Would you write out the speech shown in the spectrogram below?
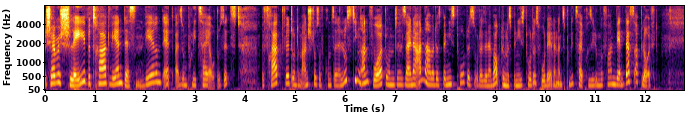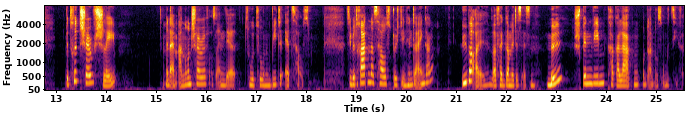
Sheriff Schley betrat währenddessen, während Ed also im Polizeiauto sitzt, befragt wird und im Anschluss aufgrund seiner lustigen Antwort und seiner Annahme, dass Bennys tot ist oder seiner Behauptung, dass Bennys tot ist, wurde er dann ins Polizeipräsidium gefahren. Während das abläuft, betritt Sheriff Schley mit einem anderen Sheriff aus einem der zugezogenen Gebiete Eds Haus. Sie betraten das Haus durch den Hintereingang. Überall war vergammeltes Essen, Müll, Spinnenweben, Kakerlaken und anderes Ungeziefer.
